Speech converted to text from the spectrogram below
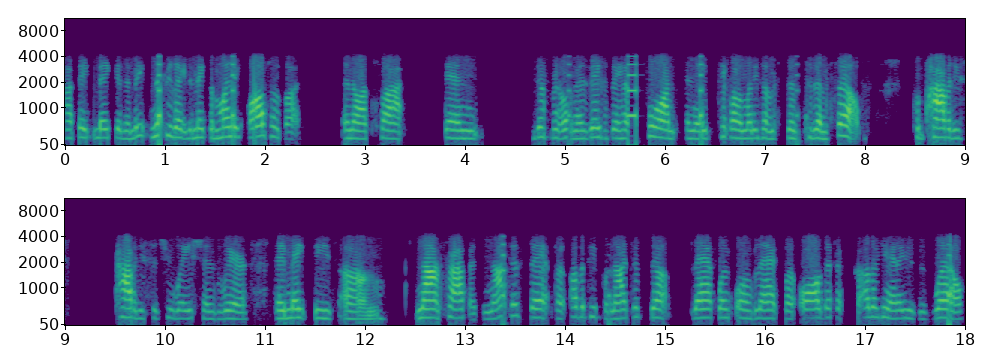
I think, making the manipulating to make the money off of us in our plot and different organizations they have formed and they take all the money to, to themselves for poverty poverty situations where they make these um nonprofits, not just that, but other people, not just the black ones on black, but all different other humanities as well.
